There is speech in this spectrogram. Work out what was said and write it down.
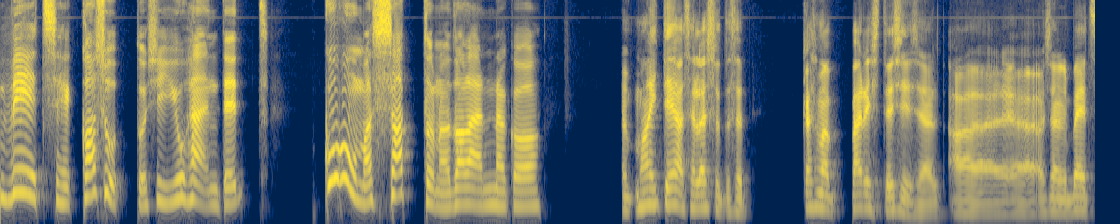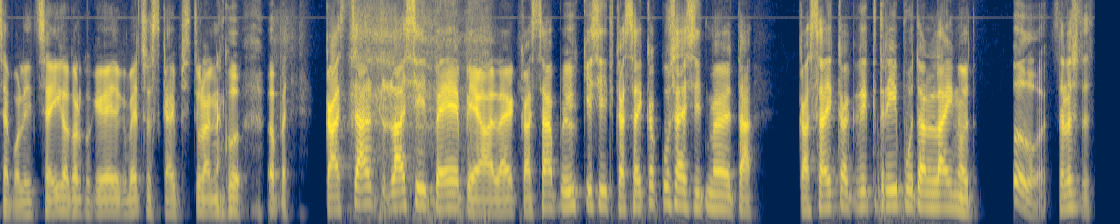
WC kasutusjuhendit. Kuhu ma sattunud olen nagu? ma ei tea selles suhtes, et kas ma päris tõsiselt, see on WC politsei, iga kord kui keegi vetsust käib, siis tulen nagu õpet-, kas sa lasid vee peale, kas sa pühkisid, kas sa ikka kusesid mööda, kas sa ikka kõik triibud on läinud. selles suhtes,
